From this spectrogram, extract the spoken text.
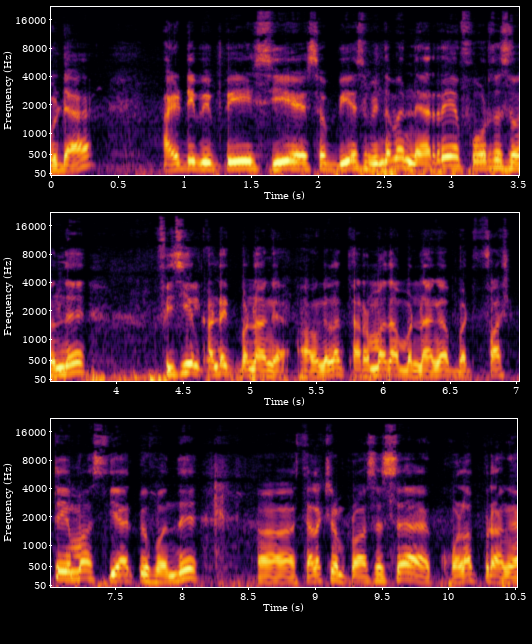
விட ஐடிபிபி சிஏஎஸ்எஃப் பிஎஸ்எஃப் இந்த மாதிரி நிறைய ஃபோர்ஸஸ் வந்து ஃபிசிக்கல் கண்டக்ட் பண்ணாங்க. அவங்கெல்லாம் தரமாக தான் பண்ணாங்க. பட் ஃபஸ்ட் டைமாக சிஆர்பிஎஃப் வந்து செலெக்ஷன் ப்ராசஸை குழப்புறாங்க.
